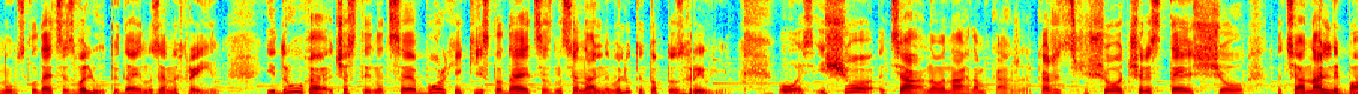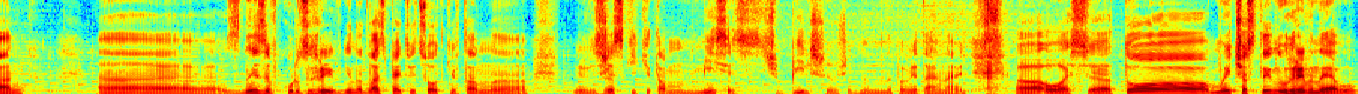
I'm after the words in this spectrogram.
ну, складається з валюти да, іноземних країн. І друга частина це борг, який складається з національної валюти, тобто з гривні. Ось і що ця новина нам каже? Каже, що через те, що Національний банк е- знизив курс гривні на 25%, там е- вже скільки там місяць чи більше, вже не, не пам'ятаю навіть. Е, ось, е, то ми частину гривневу,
